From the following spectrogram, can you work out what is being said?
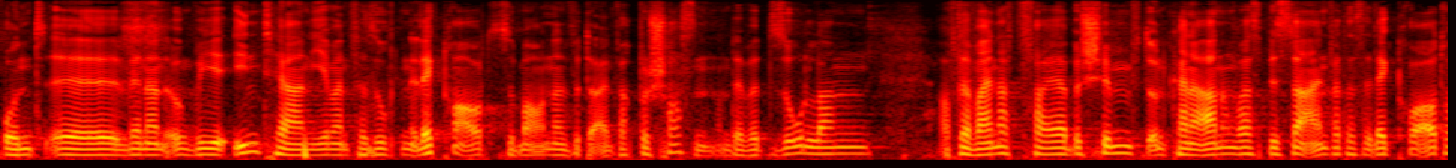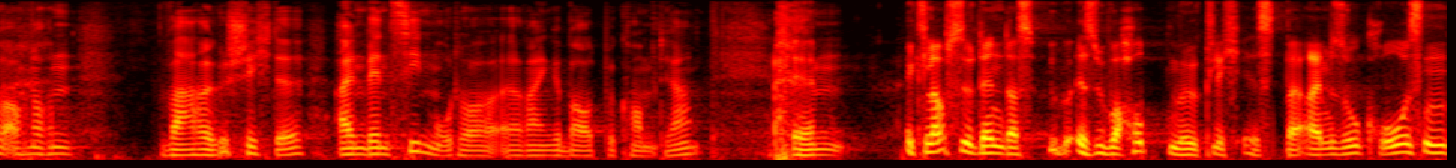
Und äh, wenn dann irgendwie intern jemand versucht, ein Elektroauto zu bauen, dann wird er einfach beschossen und der wird so lang auf der Weihnachtsfeier beschimpft und keine Ahnung was, bis da einfach das Elektroauto auch noch ein wahre Geschichte, einen Benzinmotor äh, reingebaut bekommt, ja. Ähm, Glaubst du denn, dass es überhaupt möglich ist, bei einem so großen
